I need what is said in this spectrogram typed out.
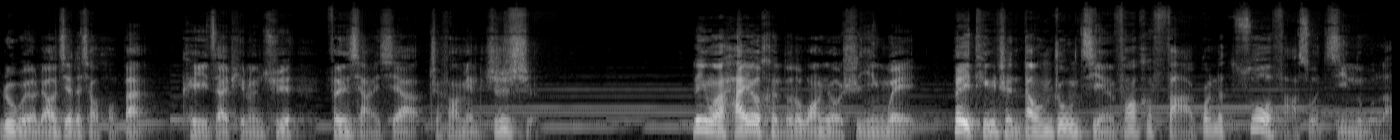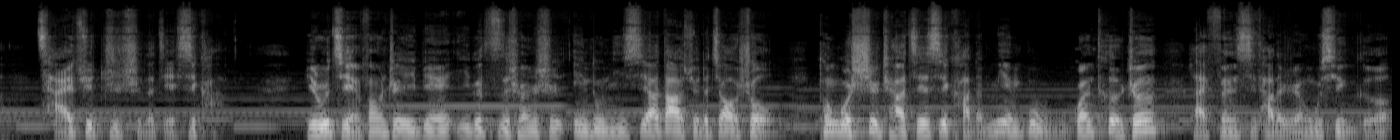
如果有了解的小伙伴，可以在评论区分享一下这方面的知识。另外，还有很多的网友是因为被庭审当中检方和法官的做法所激怒了，才去支持的杰西卡。比如检方这一边，一个自称是印度尼西亚大学的教授，通过视察杰西卡的面部五官特征来分析她的人物性格。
